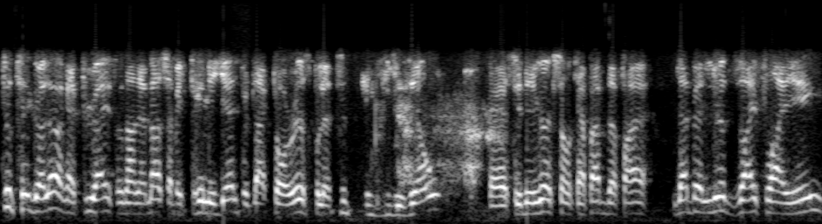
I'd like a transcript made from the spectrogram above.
tous ces gars-là auraient pu être dans le match avec Trey Miguel et Black Taurus pour le titre de division. Euh, c'est des gars qui sont capables de faire de la belle lutte, du high flying.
